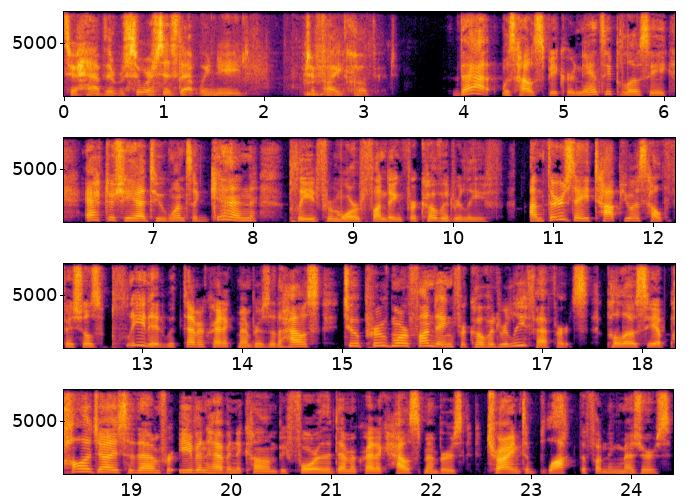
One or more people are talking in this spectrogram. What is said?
to have the resources that we need to fight COVID. That was House Speaker Nancy Pelosi after she had to once again plead for more funding for COVID relief. On Thursday, top U.S. health officials pleaded with Democratic members of the House to approve more funding for COVID relief efforts. Pelosi apologized to them for even having to come before the Democratic House members trying to block the funding measures.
